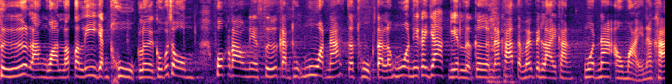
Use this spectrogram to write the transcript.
ซื้อรางวัลลอตเตอรี่ยังถูกเลยคุณผู้ชม พวกเราเนี่ยซื้อกันทุกงวดนะ จะถูกแต่ละงวดนี่ก็ยากเย็นเหลือเกินนะคะ แต่ไม่เป็นไรกันงวดหน้าเอาใหม่นะคะ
